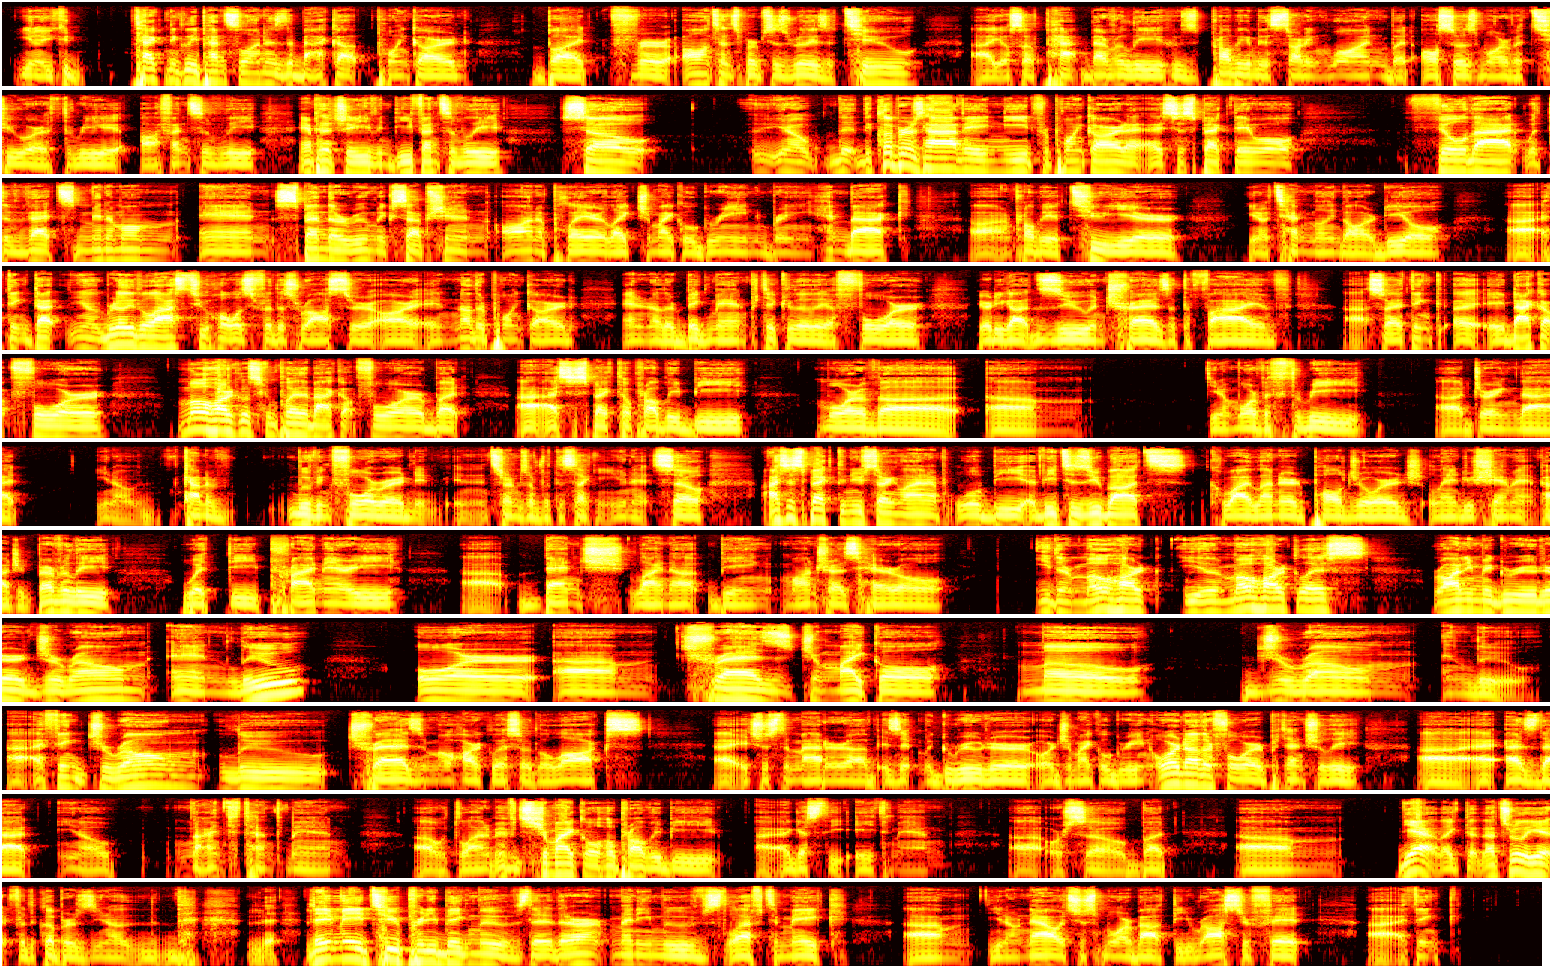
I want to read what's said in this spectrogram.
you know, you could technically pencil in as the backup point guard, but for all intents and purposes, really is a two. Uh, you also have Pat Beverley, who's probably going to be the starting one, but also is more of a two or a three offensively and potentially even defensively. So, you know, the, the Clippers have a need for point guard. I, I suspect they will fill that with the vets minimum and spend their room exception on a player like JaMychal Green, bringing him back uh, probably a two-year, you know, ten million dollar deal. Uh, I think that you know really the last two holes for this roster are another point guard and another big man, particularly a four. You already got Zoo and Trez at the five, uh, so I think a, a, backup four. Mo Harkless can play the backup four, but uh, I suspect he'll probably be more of a um, you know more of a three uh, during that you know kind of moving forward in, in, terms of with the second unit. So I suspect the new starting lineup will be Ivica Zubac, Kawhi Leonard, Paul George, Landry Shamet, and Patrick Beverley, with the primary uh, bench lineup being Montrezl Harrell, either Mo Hark, either Mo Harkless, Rodney McGruder, Jerome, and Lou, or um, Trez, JaMychal, Mo, Jerome, and Lou. I think Jerome, Lou, Trez, and Mo Harkless are the locks. Uh, it's just a matter of is it McGruder or JaMychal Green or another forward potentially uh, as that you know ninth, tenth man uh, with the lineup. If it's JaMychal, he'll probably be I guess the eighth man uh, or so. But um, yeah, like that, that's really it for the Clippers. You know, they made two pretty big moves. There there aren't many moves left to make. Um, you know, now it's just more about the roster fit. Uh, I think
